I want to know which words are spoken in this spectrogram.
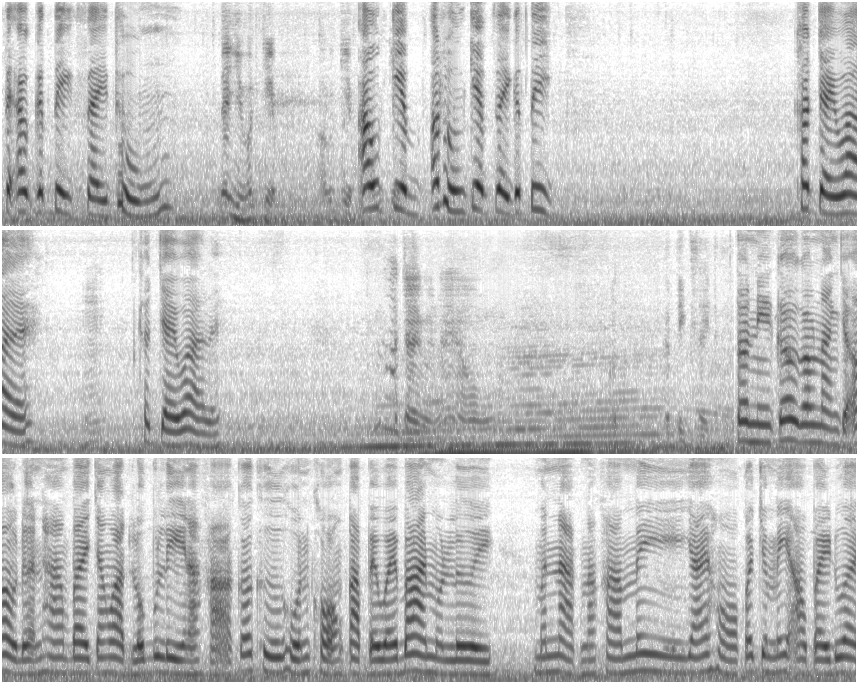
แต่เอากระติกใส่ถุง ได้ยินว่าเก็บ เอาไปเก็บเอาเก็บ เอาถุงเก็บใส่กระติก เข้าใจว่าอะไรอืมเข้าใจว่าอะไรเข้าใจเหมือนให้เอากระติกใส่ถุงตอนนี้ก็กำลังจะออกเดินทางไปจังหวัดลบบุรีนะคะ ก็คือขนของกลับไปไว้บ้านหมดเลย มันหนักนะคะ ไม่ย้ายหอก็จะไม่เอาไปด้วย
